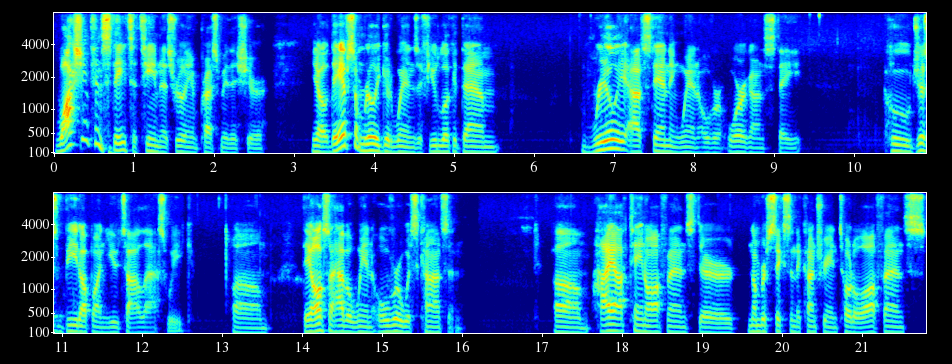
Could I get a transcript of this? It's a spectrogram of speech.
Washington State's a team that's really impressed me this year. You know, they have some really good wins. If you look at them, really outstanding win over Oregon State, who just beat up on Utah last week. Um, they also have a win over Wisconsin, um, high octane offense. They're number six in the country in total offense.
